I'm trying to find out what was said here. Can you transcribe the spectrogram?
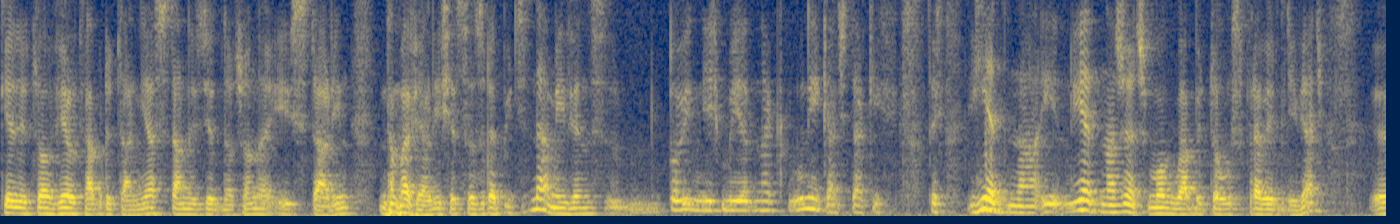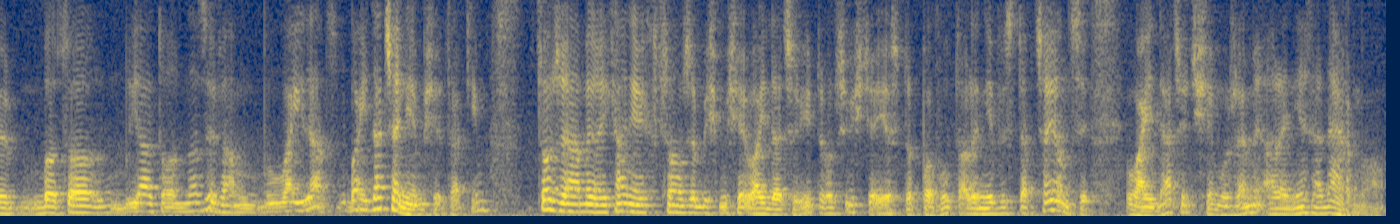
kiedy to Wielka Brytania, Stany Zjednoczone i Stalin namawiali się, co zrobić z nami, więc y, powinniśmy jednak unikać takich. Tych. Jedna, jedna rzecz mogłaby to usprawiedliwiać, y, bo to ja to nazywam łajda, łajdaczeniem się takim. To, że Amerykanie chcą, żebyśmy się łajdaczyli, to oczywiście jest to powód, ale niewystarczający. Łajdaczyć się możemy, ale nie za darmo.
